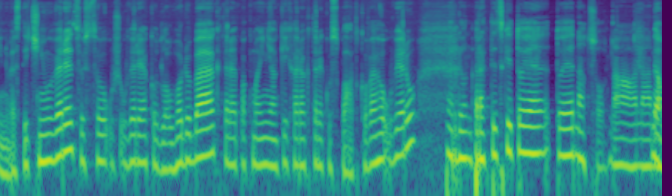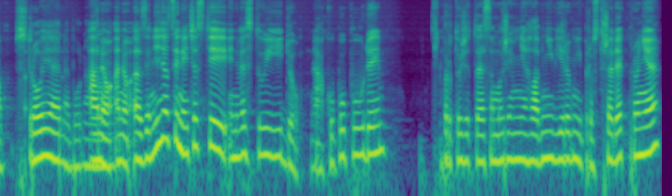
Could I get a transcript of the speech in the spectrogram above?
investiční úvěry, což jsou už úvěry jako dlouhodobé, které pak mají nějaký charakter jako splátkového úvěru. Pardon, prakticky to je, to je na co? Na, na, no, na stroje nebo na... Ano, ano. Zemědělci nejčastěji investují do nákupu půdy, protože to je samozřejmě hlavní výrobní prostředek pro ně.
